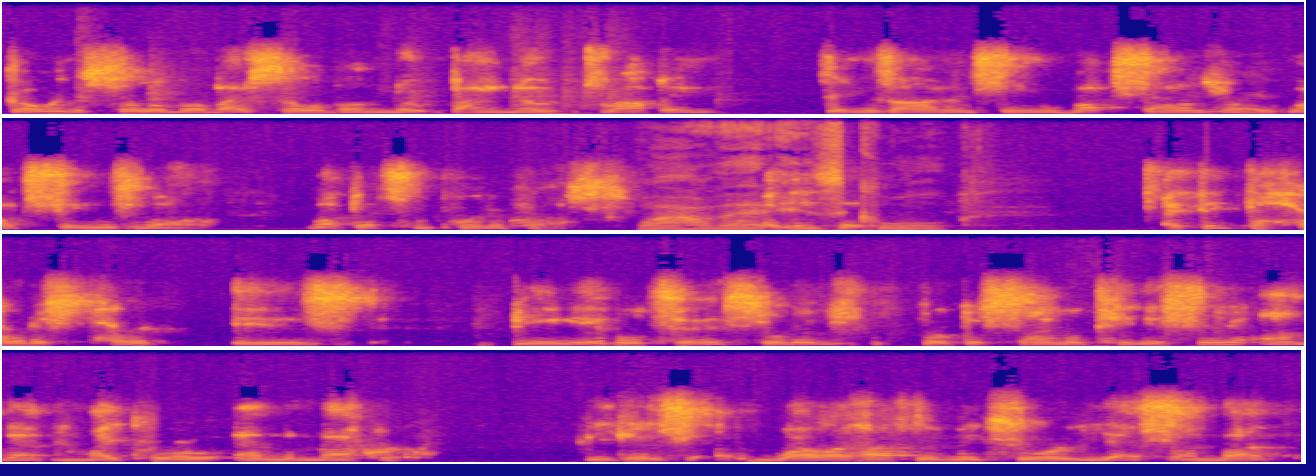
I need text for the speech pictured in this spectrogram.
going syllable by syllable, note by note, dropping things on and seeing what sounds right, what sings well, what gets the point across. Wow, that is that- cool. I think the hardest part is being able to sort of focus simultaneously on that micro and the macro. Because while I have to make sure, yes, I'm not,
